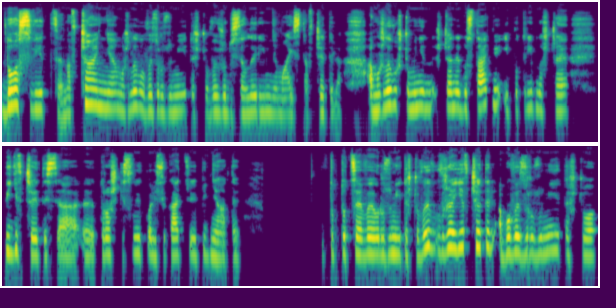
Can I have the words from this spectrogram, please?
досвід, це навчання. Можливо, ви зрозумієте, що ви вже досягли рівня майстра, вчителя. А можливо, що мені ще недостатньо і потрібно ще підівчитися, е, трошки свою кваліфікацію підняти. Тобто, це ви розумієте, що ви вже є вчитель, або ви зрозумієте, що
